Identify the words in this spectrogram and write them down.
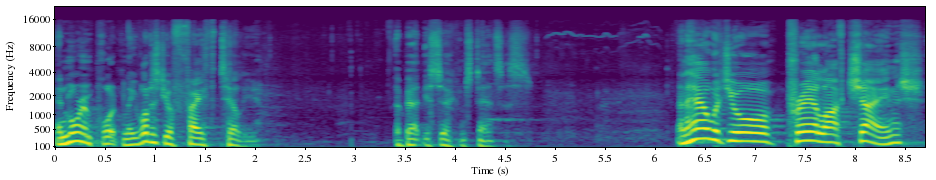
And more importantly, what does your faith tell you about your circumstances? And how would your prayer life change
